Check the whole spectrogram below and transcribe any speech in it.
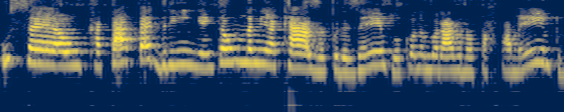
o céu, catar a pedrinha. Então, na minha casa, por exemplo, quando eu morava no apartamento,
